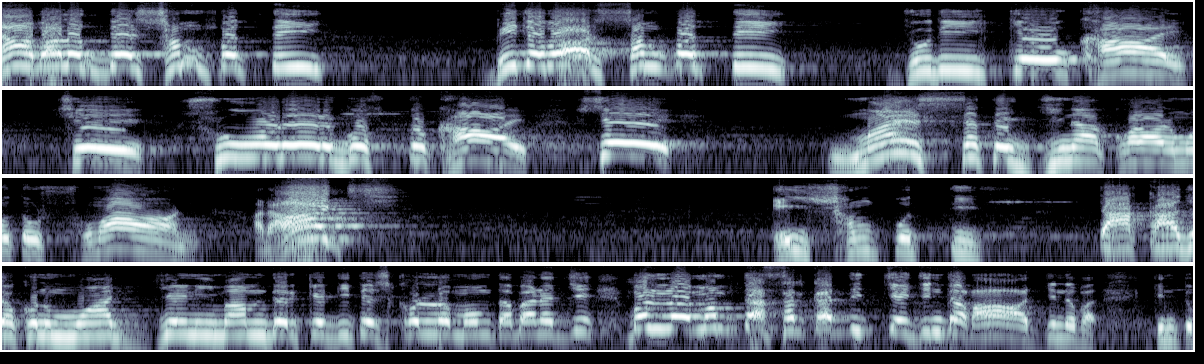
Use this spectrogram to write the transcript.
নাবালকদের সম্পত্তি, বিধবার সম্পত্তি যদি কেউ খায়, সে শুয়োরের গোস্ত খায়, সে মায়ের সাথে জিনা করার মতো সমান। আর আজ এই সম্পত্তির টাকা যখন মোয়াজ্জেন ইমামদেরকে দিতে করল, মমতা ব্যানার্জি বলল, মমতা সরকার দিচ্ছে, জিন্দাবাদ জিন্দাবাদ। কিন্তু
